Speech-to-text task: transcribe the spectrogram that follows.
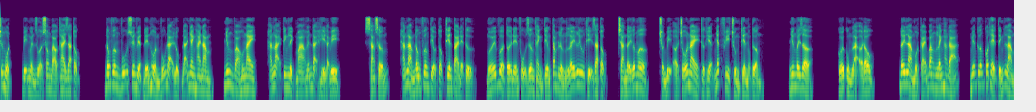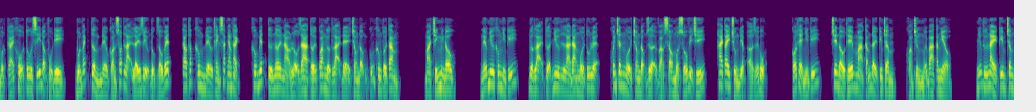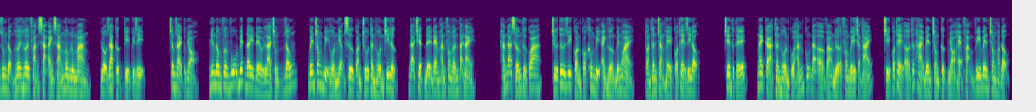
Chương một, bị nguyền rủa xong bảo thai gia tộc. Đông Vương Vũ xuyên việt đến Hồn Vũ Đại Lục đã nhanh hai năm, nhưng vào hôm nay, hắn lại kinh lịch ma huyễn đại hỉ đại bi. Sáng sớm, hắn làm Đông Phương tiểu tộc thiên tài đệ tử, mới vừa tới đến phủ Dương thành tiếng tăm lừng lẫy lưu thị gia tộc, tràn đầy ước mơ, chuẩn bị ở chỗ này thực hiện nhất phi trùng thiên mộng tưởng. Nhưng bây giờ, cuối cùng là ở đâu? Đây là một cái băng lãnh hang đá, miễn cưỡng có thể tính là một cái khổ tu sĩ động phủ đi, bốn vách tường đều còn sót lại lấy dịu đục dấu vết, cao thấp không đều thành sắc nham thạch, không biết từ nơi nào lộ ra tới quang ngược lại để trong động cũng không tối tăm. Mà chính mình đâu? Nếu như không nhìn kỹ, ngược lại tựa như là đang ngồi tu luyện, khoanh chân ngồi trong động dựa vào sau một số vị trí, hai tay trùng điệp ở dưới bụng. Có thể nhìn kỹ, trên đầu thế mà cắm đầy kim châm, khoảng chừng mười ba căn nhiều. Những thứ này kim châm rung động hơi hơi phản xạ ánh sáng ngông lung mang, lộ ra cực kỳ quỷ dị. Châm dài cực nhỏ, nhưng đông phương vũ biết đây đều là trống rỗng, bên trong bị hồn niệm sư quán chú thần hồn chi lực đã triệt để đem hắn phong ấn tại này. Hắn đã sớm thử qua, trừ tư duy còn có không bị ảnh hưởng bên ngoài, toàn thân chẳng hề có thể di động trên thực tế, ngay cả thần hồn của hắn cũng đã ở vào nửa phong bế trạng thái, chỉ có thể ở thức hải bên trong cực nhỏ hẹp phạm vi bên trong hoạt động.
